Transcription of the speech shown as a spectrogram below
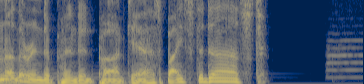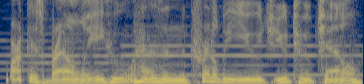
Another independent podcast bites the dust. Marques Brownlee, who has an incredibly huge YouTube channel,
